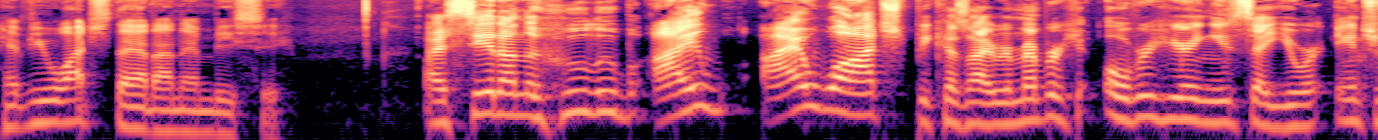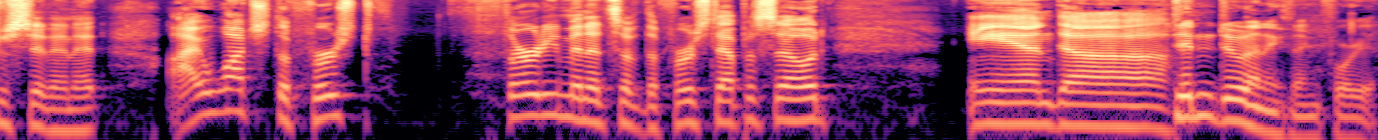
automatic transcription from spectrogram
Have you watched that on NBC? I see it on the Hulu. I I watched because I remember overhearing you say you were interested in it. I watched the first 30 minutes of the first episode and uh, Didn't do anything for you.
